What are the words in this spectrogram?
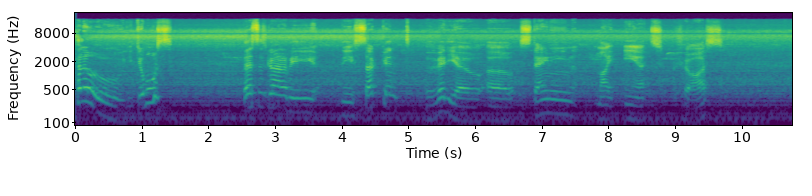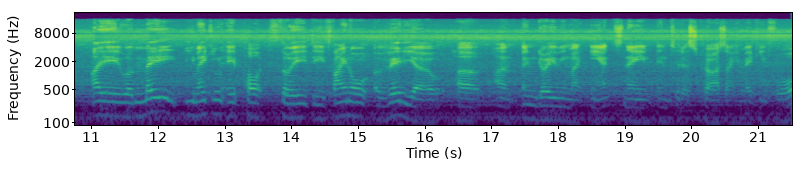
Hello, YouTubers! This is going to be the second video of staining my aunt's cross. I will may be making a part 3, the final video of um, engraving my aunt's name into this cross I am making for.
